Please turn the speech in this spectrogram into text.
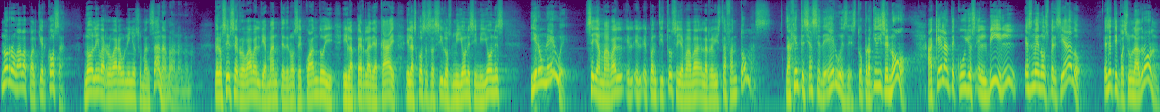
no robaba cualquier cosa, no le iba a robar a un niño su manzana, no, no, no, no. Pero sí se robaba el diamante de no sé cuándo y, la perla de acá y las cosas así, los millones y millones. Y era un héroe se llamaba, el, el, cuantito se llamaba la revista Fantomas. La gente se hace de héroes de esto, pero aquí dice no, aquel ante cuyos el vil es menospreciado. Ese tipo es un ladrón,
